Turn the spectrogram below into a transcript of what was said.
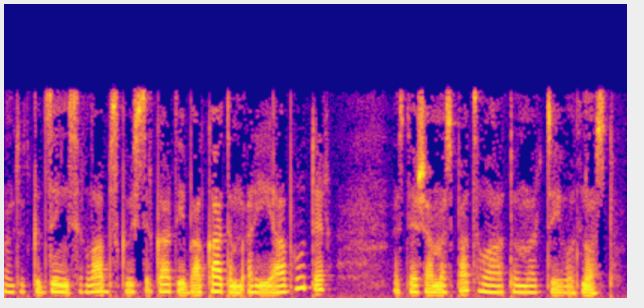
un tad, kad ziņas ir labas, ka viss ir kārtībā, kā tam arī jābūt, ir, es tiešām esmu pacelāta un varu dzīvot nostu.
